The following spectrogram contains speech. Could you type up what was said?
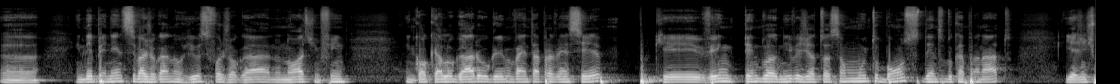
Uh, independente se vai jogar no Rio, se for jogar no Norte, enfim, em qualquer lugar o Grêmio vai entrar para vencer, porque vem tendo níveis de atuação muito bons dentro do campeonato e a gente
